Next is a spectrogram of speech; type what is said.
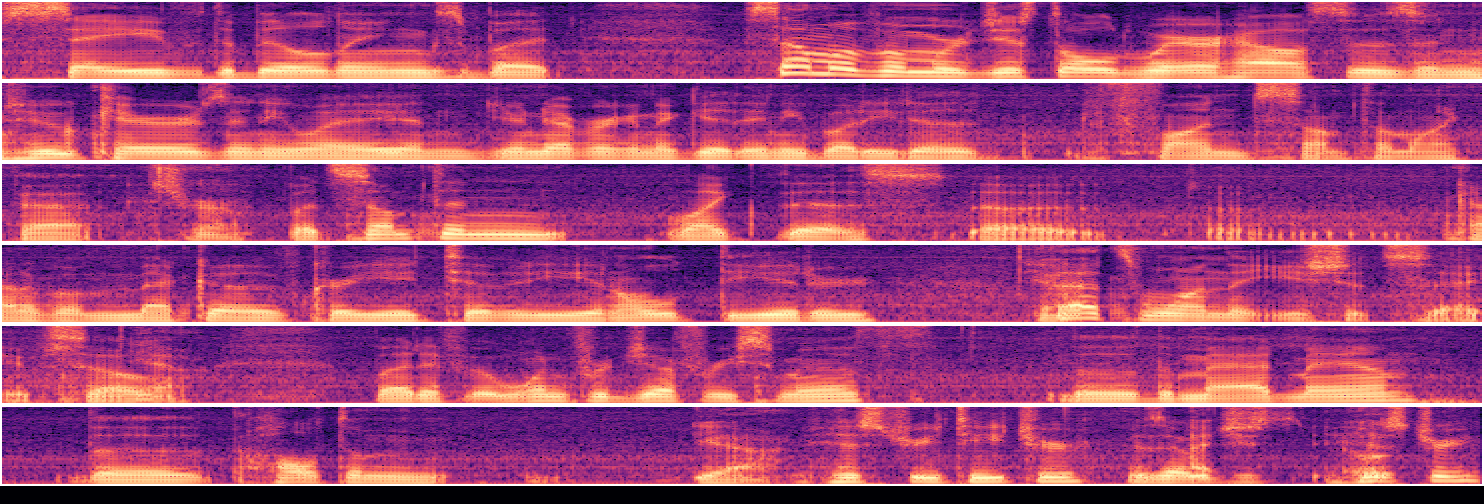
save the buildings, but some of them are just old warehouses, and who cares anyway? And you're never going to get anybody to fund something like that. sure But something like this, uh, uh, kind of a mecca of creativity, an old theater, Yeah. that's one that you should save. So, Yeah. but if it wasn't for Jeffrey Smith, the the madman, the Haltom yeah history teacher, is that what you s- history?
